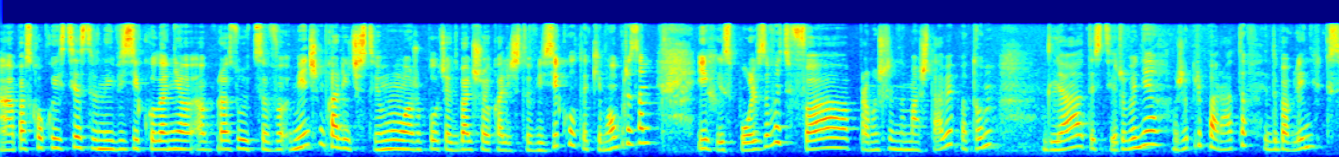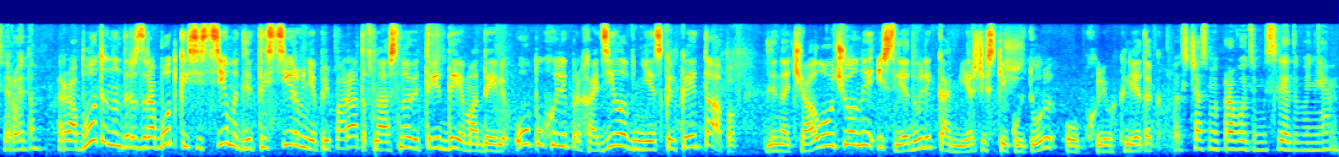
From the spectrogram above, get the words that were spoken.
а поскольку естественные визикулы они образуются в меньшем количестве, мы можем получать большое количество визикул, таким образом их использовать в промышленном масштабе, потом для тестирования уже препаратов и добавления к сфероидам. Работа над разработкой системы для тестирования препаратов на основе 3D-модели опухоли проходила в несколько этапов. Для начала ученые исследовали коммерческие культуры опухолевых клеток. Сейчас мы проводим исследования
